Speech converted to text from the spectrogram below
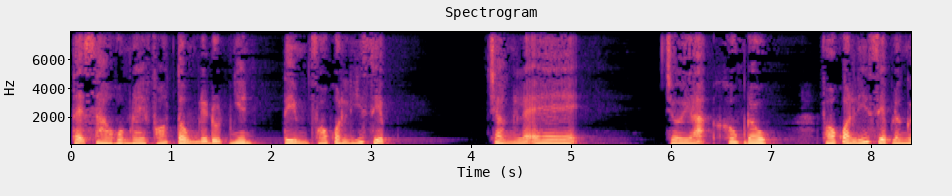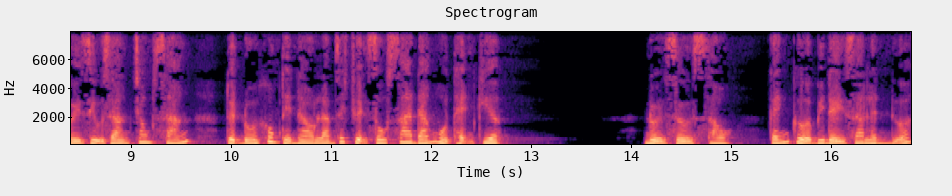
Tại sao hôm nay phó tổng lại đột nhiên tìm phó quản lý Diệp? Chẳng lẽ... Trời ạ, không đâu. Phó quản lý Diệp là người dịu dàng trong sáng, tuyệt đối không thể nào làm ra chuyện xấu xa đáng hổ thẹn kia. Nửa giờ sau, cánh cửa bị đẩy ra lần nữa.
